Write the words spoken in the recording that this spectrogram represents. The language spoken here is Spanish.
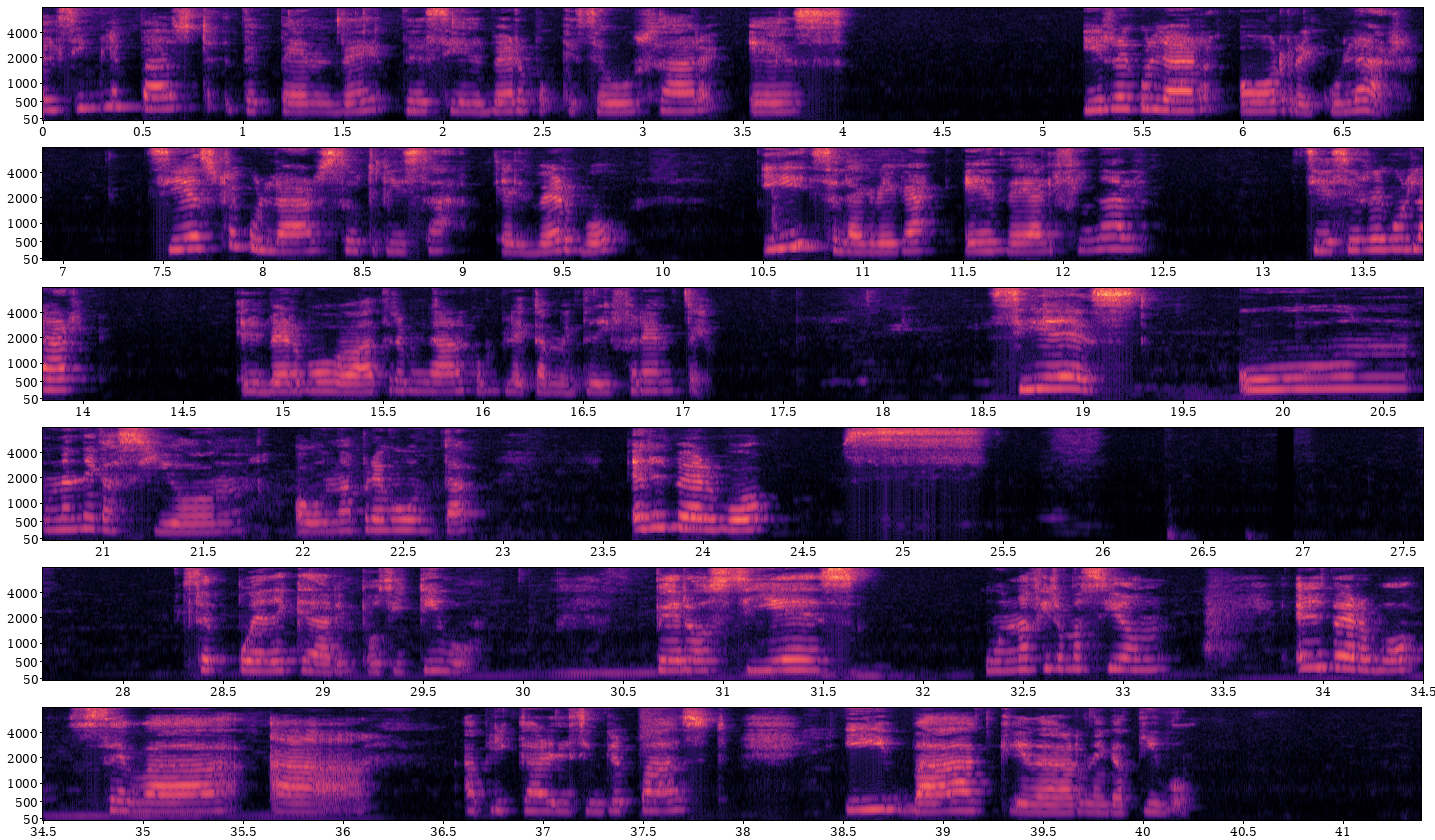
El simple past depende de si el verbo que se usar es irregular o regular. Si es regular, se utiliza el verbo y se le agrega ed al final. Si es irregular, el verbo va a terminar completamente diferente. Si es una negación o una pregunta, el verbo se puede quedar en positivo. Pero si es una afirmación, el verbo se va a aplicar el simple past y va a quedar negativo.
